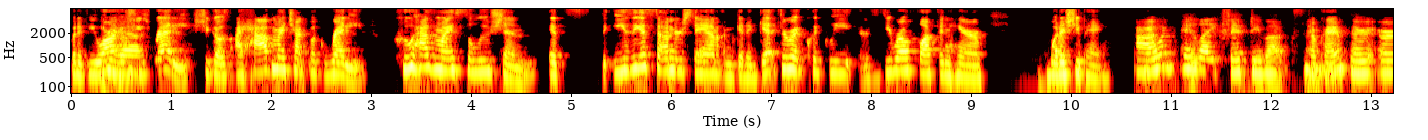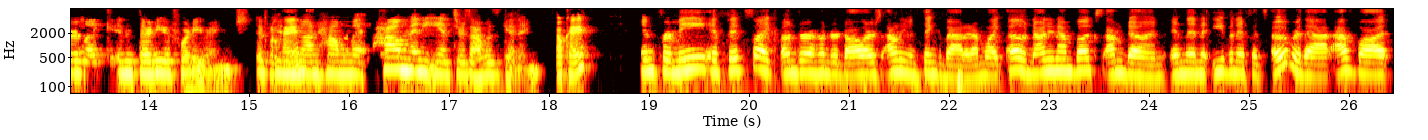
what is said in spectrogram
But if you are, yeah. she's ready. She goes, I have my checkbook ready. Who has my solution? It's the easiest to understand. I'm gonna get through it quickly. There's zero fluff in here. What is she paying? I would pay like fifty bucks, maybe. okay, or like in thirty or forty range, depending okay. on how ma- how many answers I was getting. Okay. And for me, if it's like under a hundred dollars, I don't even think about it. I'm like, oh, 99 bucks, I'm done. And then even if it's over that, I've bought,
